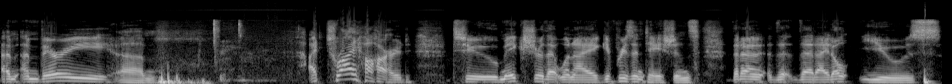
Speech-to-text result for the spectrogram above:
I'm, I'm very. Um, I try hard to make sure that when I give presentations that I that, that I don't use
